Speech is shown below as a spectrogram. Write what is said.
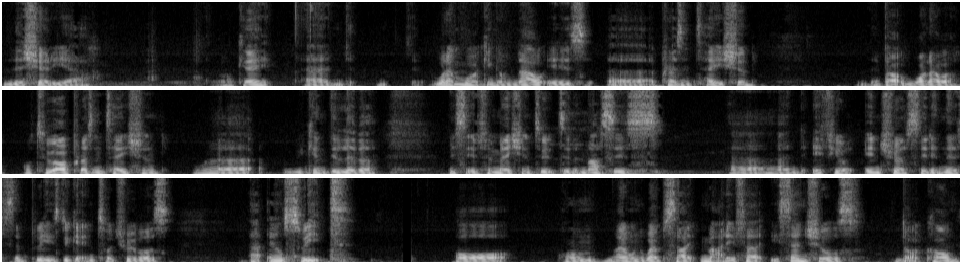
the sharia. Okay? And what i'm working on now is uh, a presentation about one hour or two hour presentation where we can deliver this information to, to the masses. Uh, and if you're interested in this, then please do get in touch with us at IlmSuite or on my own website, marifahessentials.com,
